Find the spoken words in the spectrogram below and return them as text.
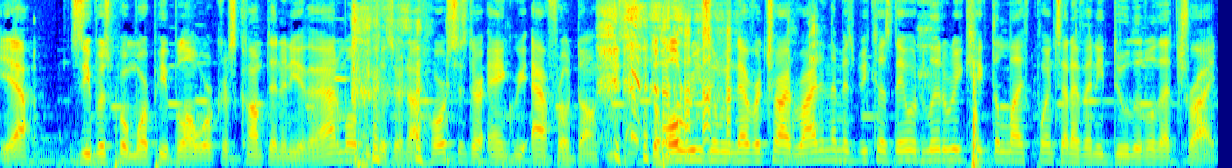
yeah. Zebras put more people on workers' comp than any other animal because they're not horses, they're angry Afro donkeys. The whole reason we never tried riding them is because they would literally kick the life points out of any Dolittle that tried.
